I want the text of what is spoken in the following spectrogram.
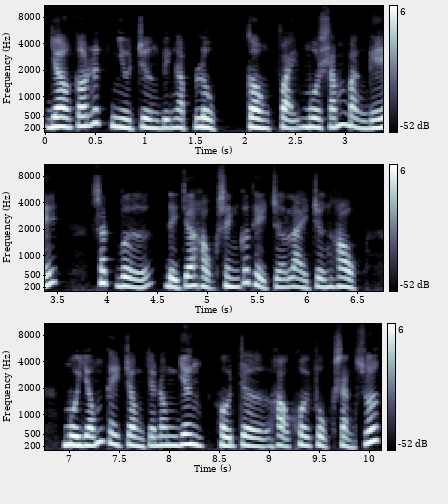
Do có rất nhiều trường bị ngập lụt, còn phải mua sắm bàn ghế, sách vở để cho học sinh có thể trở lại trường học, mua giống cây trồng cho nông dân, hỗ trợ họ khôi phục sản xuất.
